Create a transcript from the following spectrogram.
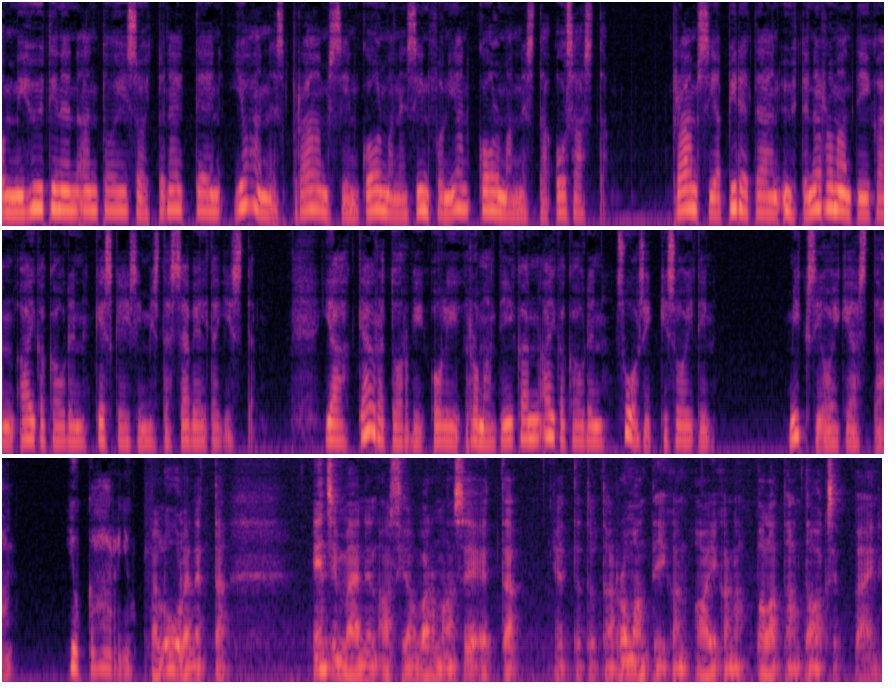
Tommi Hyytinen antoi soittonäytteen Johannes Brahmsin kolmannen sinfonian kolmannesta osasta. Brahmsia pidetään yhtenä romantiikan aikakauden keskeisimmistä säveltäjistä. Ja käyrätorvi oli romantiikan aikakauden suosikkisoitin. Miksi oikeastaan? Jukka Harju. Mä luulen, että ensimmäinen asia on varmaan se, että, että tota, romantiikan aikana palataan taaksepäin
